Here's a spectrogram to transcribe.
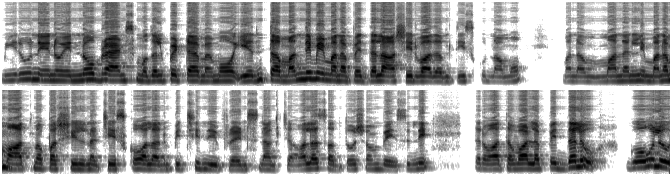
మీరు నేను ఎన్నో బ్రాండ్స్ మొదలుపెట్టామేమో, ఎంతమందిమి మన పెద్దల ఆశీర్వాదం తీసుకున్నామో, మనం మనల్ని మనం ఆత్మ పరిశీలన చేసుకోవాలనిపించింది ఫ్రెండ్స్. నాకు చాలా సంతోషం వేసింది. తర్వాత వాళ్ళ పెద్దలు గోవులు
